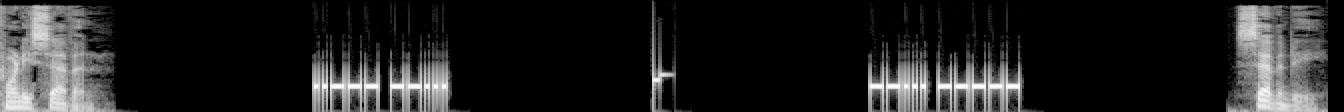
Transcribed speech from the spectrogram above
27. 70.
